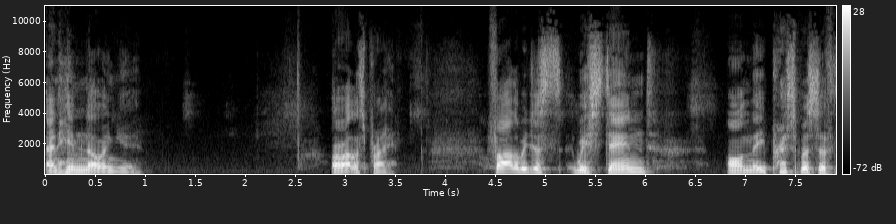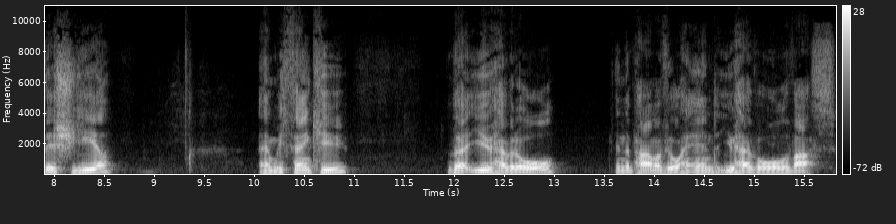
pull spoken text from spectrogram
and Him knowing you. All right, let's pray. Father, we just we stand on the precipice of this year and we thank you that you have it all in the palm of your hand. You have all of us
